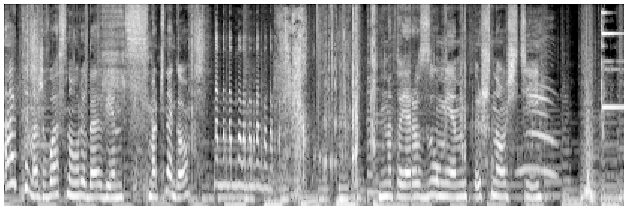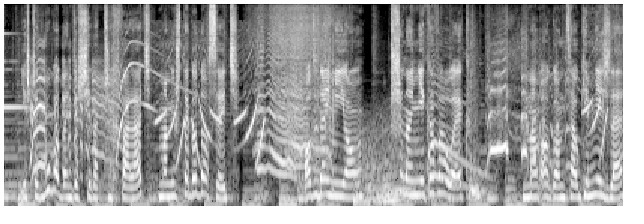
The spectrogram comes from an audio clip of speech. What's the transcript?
a ty masz własną rybę, więc smacznego. No to ja rozumiem pyszności. Jeszcze długo będziesz się tak przechwalać? Mam już tego dosyć. Oddaj mi ją. Przynajmniej kawałek. Mam ogon całkiem nieźle.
